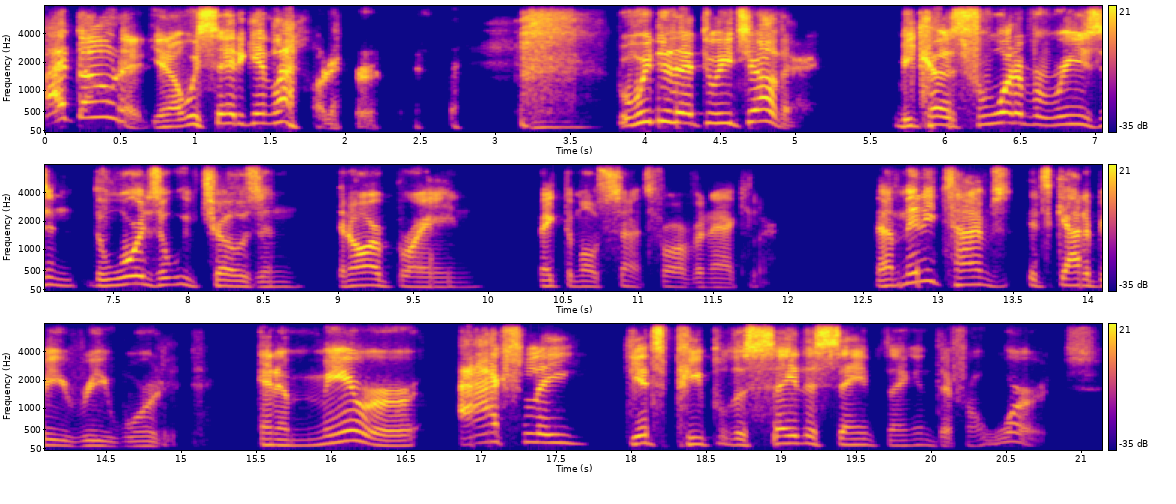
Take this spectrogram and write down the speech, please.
A donut. You know, we say it again louder. but we do that to each other because, for whatever reason, the words that we've chosen in our brain make the most sense for our vernacular. Now, many times it's got to be reworded, and a mirror actually gets people to say the same thing in different words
